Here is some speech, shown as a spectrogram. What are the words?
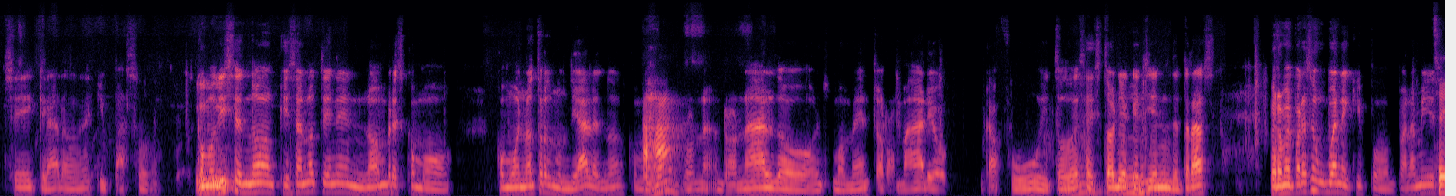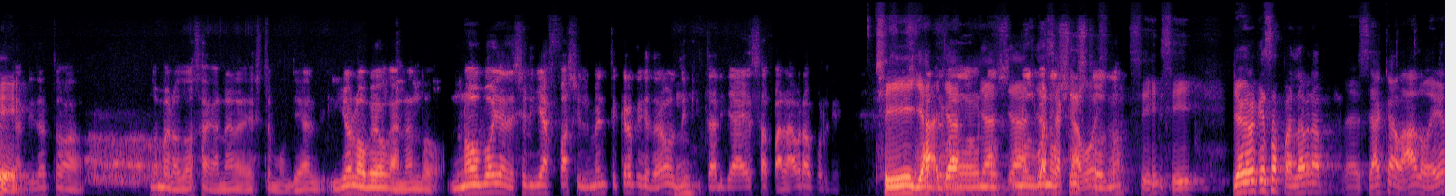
Sí, claro, un equipazo. Como dices, no, quizá no tienen nombres como, como en otros mundiales, ¿no? Como Ronaldo en su momento, Romario, Cafú y toda esa historia que tienen detrás. Pero me parece un buen equipo. Para mí es el candidato a número dos a ganar este mundial. Y yo lo veo ganando. No voy a decir ya fácilmente, creo que debemos de quitar ya esa palabra porque Sí, ya, ya, ya, ya, buenos sustos, ¿no? Sí, sí. Yo creo que esa palabra eh, se ha acabado, ¿eh?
